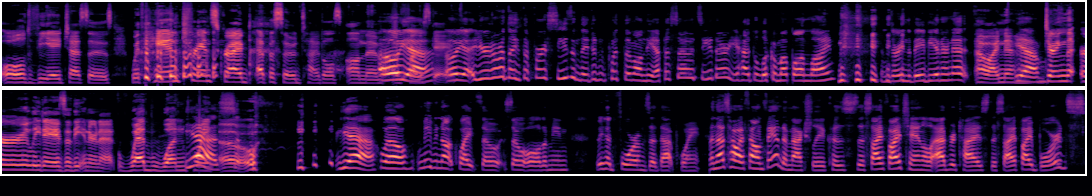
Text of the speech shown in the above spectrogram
old VHSs with hand transcribed episode titles on them. Oh, yeah. Oh, yeah. You remember like the first season, they didn't put them on the episodes either. You had to look them up online during the baby internet. Oh, I know. Yeah. During the early days of the internet, Web 1.0. Yeah, so- yeah, well, maybe not quite so so old. I mean, we had forums at that point. And that's how I found fandom actually because the Sci-Fi channel advertised the sci-fi boards.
